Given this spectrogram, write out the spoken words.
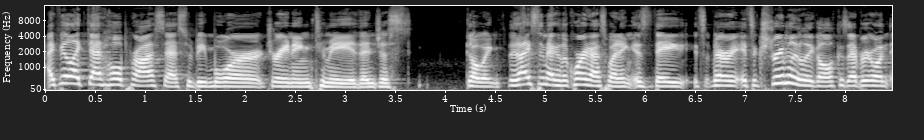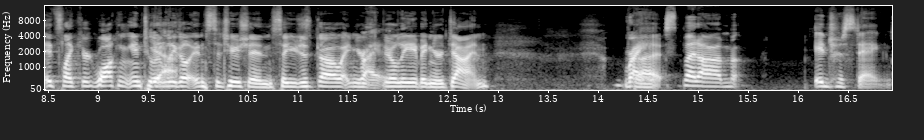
I feel like that whole process would be more draining to me than just going. The nice thing about the courthouse wedding is they it's very it's extremely legal because everyone it's like you're walking into Yeah. a legal institution, so you just go and you Right. you leave and you're done. Right. But- But, um interesting.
